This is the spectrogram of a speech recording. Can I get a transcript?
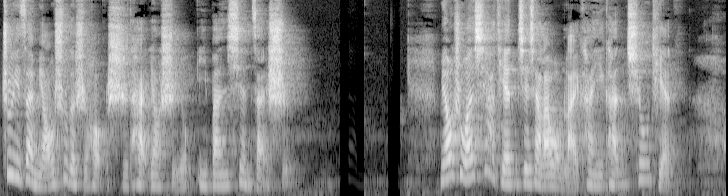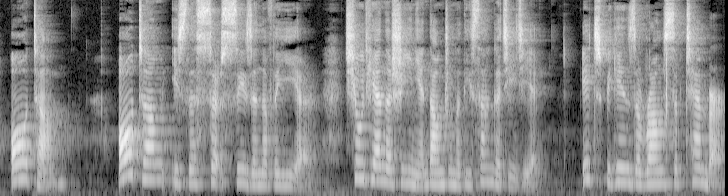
注意在描述的时候，时态要使用一般现在时。描述完夏天，接下来我们来看一看秋天。Autumn。Autumn is the third season of the year。秋天呢是一年当中的第三个季节。It begins around September。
